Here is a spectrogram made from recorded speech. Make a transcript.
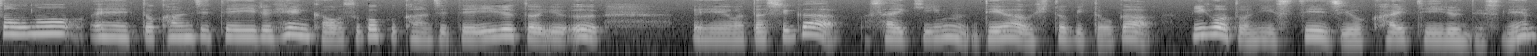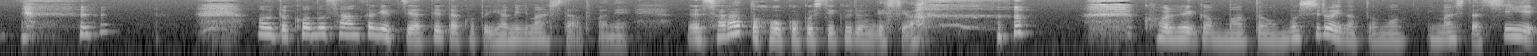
その、えーと、感じている変化をすごく感じているという、えー、私が最近出会う人々が見事にステージを変えているんですね。本当この3ヶ月やってたことやめましたとかねさらっと報告してくるんですよ。これがまた面白いなと思いましたし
